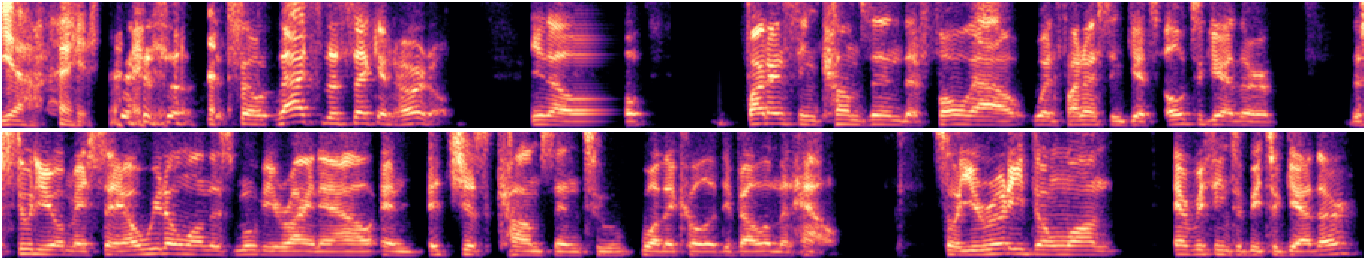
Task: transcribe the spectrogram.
yeah, right. right. so, so that's the second hurdle. You know, financing comes in, the fallout when financing gets all together, the studio may say, "Oh, we don't want this movie right now," and it just comes into what they call a development hell. So you really don't want everything to be together,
